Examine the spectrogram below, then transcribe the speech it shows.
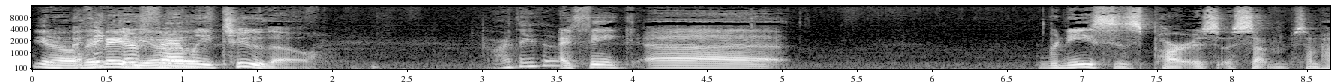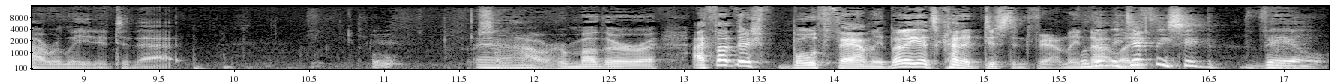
you know I they think made they're the family oath. too, though. Are they though? I think uh Bernice's part is some, somehow related to that. Somehow, her mother. I thought they're both family, but I guess it's kind of distant family. well, not they like, definitely say the Vale,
